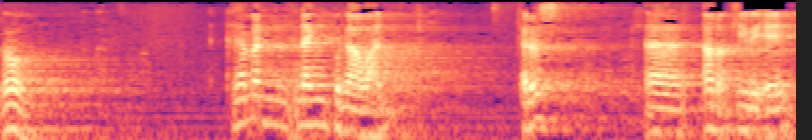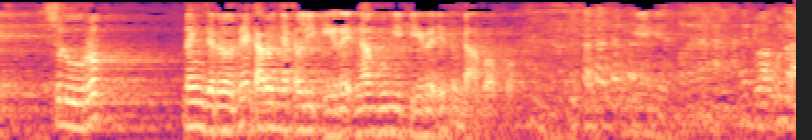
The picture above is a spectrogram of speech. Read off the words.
Oh. Zaman neng Bengawan. Terus eh anak kiri e seluruh neng jerone karo nyekeli kiri ngambungi kiri itu nggak apa-apa. Guna.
